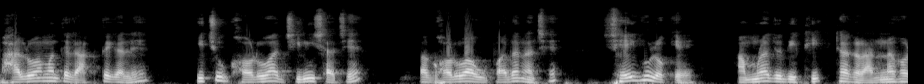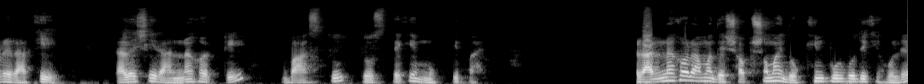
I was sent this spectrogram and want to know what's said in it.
ভালো আমাদের রাখতে গেলে কিছু ঘরোয়া জিনিস আছে বা ঘরোয়া উপাদান আছে, সেইগুলোকে আমরা যদি ঠিকঠাক রান্নাঘরে রাখি, তাহলে সেই রান্নাঘরটি বাস্তু দোষ থেকে মুক্তি পায়। রান্নাঘর আমাদের সবসময় দক্ষিণ পূর্ব দিকে হলে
